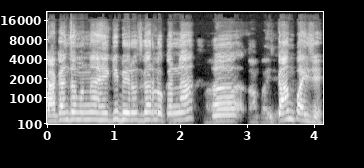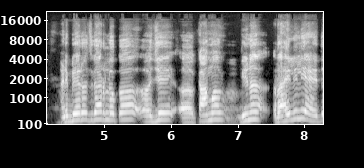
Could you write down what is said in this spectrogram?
काकांचं म्हणणं आहे की बेरोजगार लोकांना अं, काम पाहिजे. काम पाहिजे. आणि बेरोजगार लोक जे काम विना राहिलेली आहेत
